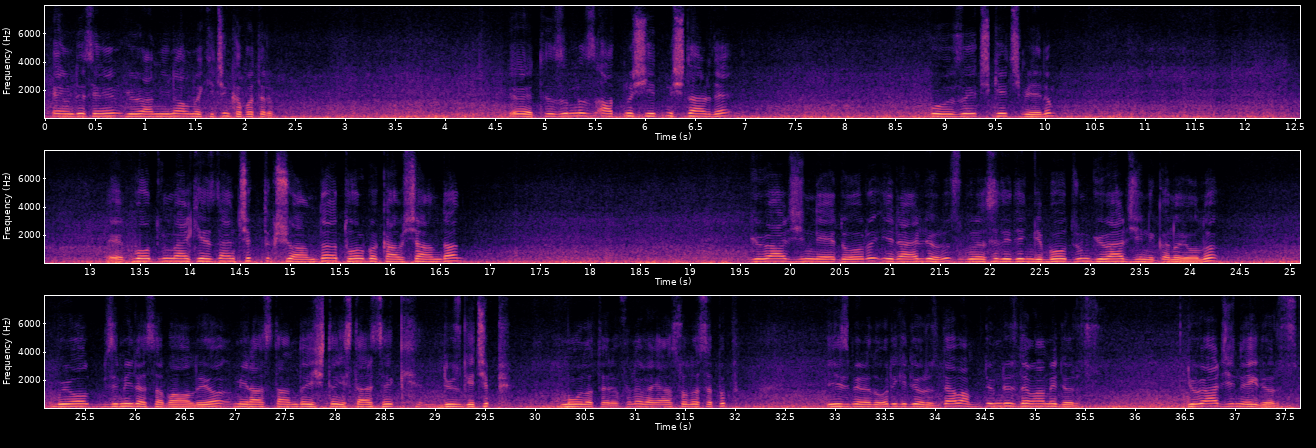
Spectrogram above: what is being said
hem de senin güvenliğini almak için kapatırım. Evet hızımız 60-70'lerde. Bu hızı hiç geçmeyelim. Evet Bodrum merkezden çıktık şu anda. Torba kavşağından Güvercinliğe doğru ilerliyoruz. Burası dediğim gibi Bodrum Güvercinlik ana yolu. Bu yol bizi Milas'a bağlıyor. Milas'tan da işte istersek düz geçip Muğla tarafına veya sola sapıp İzmir'e doğru gidiyoruz. Devam. Dümdüz devam ediyoruz. Güvercinliğe gidiyoruz.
